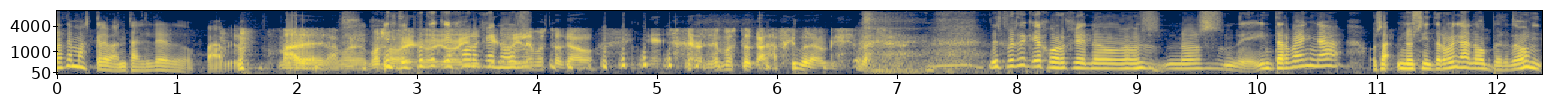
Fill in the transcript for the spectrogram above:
hace más que levantar el dedo, Pablo. Madre del amor hermoso. Después de que hoy- Jorge hoy nos- le hemos tocado, le hemos tocado la fibra, ¿o qué? Después de que Jorge nos, nos intervenga, o sea, nos intervenga, no, perdón,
